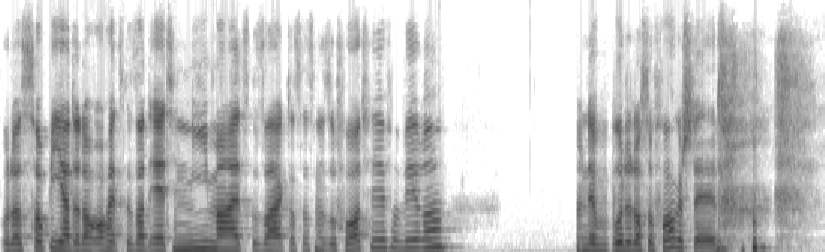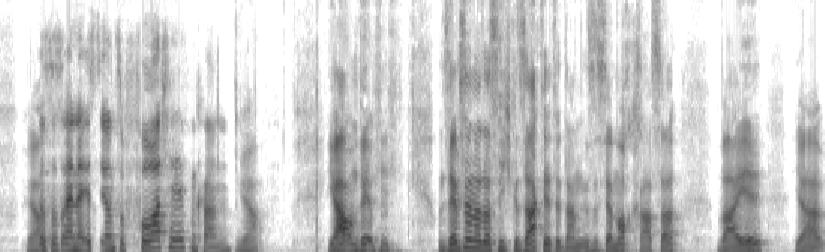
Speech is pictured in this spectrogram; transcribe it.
oder Soppy hatte doch auch jetzt gesagt, er hätte niemals gesagt, dass das eine Soforthilfe wäre. Und der wurde doch so vorgestellt, ja. dass das einer ist, der uns sofort helfen kann. Ja. Ja, und, wer, und selbst wenn er das nicht gesagt hätte, dann ist es ja noch krasser, weil, ja,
